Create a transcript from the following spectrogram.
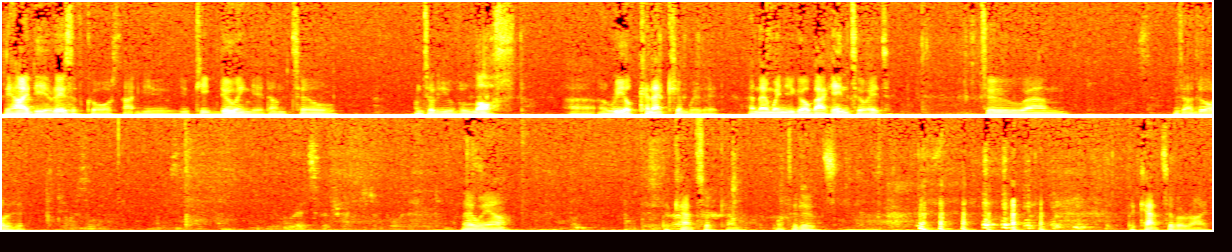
the idea is, of course, that you, you keep doing it until until you've lost uh, a real connection with it. And then when you go back into it, to um, is that a door? Is it? There we are. The cats have come. What to do? the cats have arrived.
